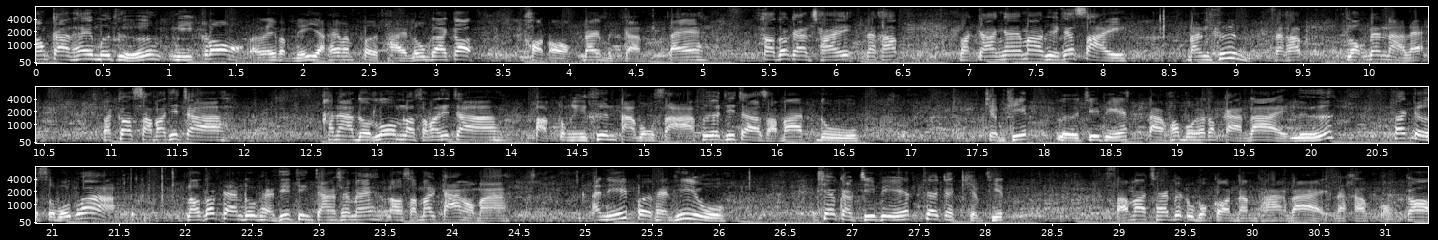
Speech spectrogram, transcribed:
ต้องการให้มือถือมีกล้องอะไรแบบนี้อยากให้มันเปิดถ่ายรูปได้ก็ถอดออกได้เหมือนกัน แต่ถ้าต้องการใช้นะครับ หลักการง่ายมากเพียงแค่ใส่ดันขึ้นนะครับล็อกแน่นหนาแล้วแล้วก็สามารถที่จะ ขนาดโดดร่มเราสามารถที่จะปรับตรงนี้ขึ้นตามองศาเพื่อที่จะสามารถดูเข็มทิศหรือ GPS ตามข้อมูลที่ต้องการได้ หรือถ้าเกิดสมมติว่าเราต้องการดูแผนที่จริงจังใช่ไหมเราสามารถกางออกมา อันนี้เปิดแผนที่อยู่เทียบกับ GPS เทียบกับเข็มทิศสามารถใช้เป็นอุปกรณ์นำทางได้นะครับ ผมก็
